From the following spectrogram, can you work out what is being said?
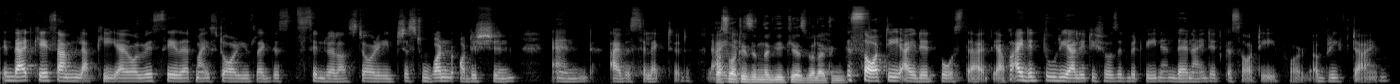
In that case, I'm lucky. I always say that my story is like this Cinderella story. Just one audition, and I was selected. I did- Kasauti Zindagi ki as well, I think. Kasauti, I did post that. Yeah, I did two reality shows in between, and then I did Kasauti for a brief time.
